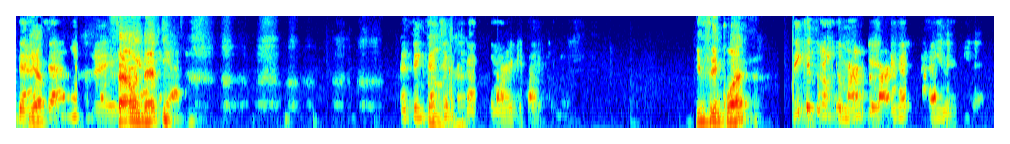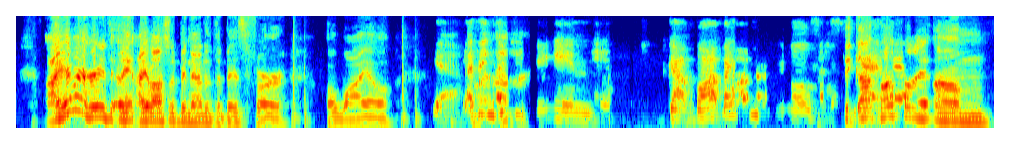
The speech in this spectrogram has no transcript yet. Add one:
That's Yep. that I Found yeah, it. yeah. I think they just got off the market. You think what I think it's off the market. I haven't seen it. i haven't heard i mean i've also been out of the biz for a while Yeah, I think Jimmy Jane got bought by else. They got Yeah, bought by um.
